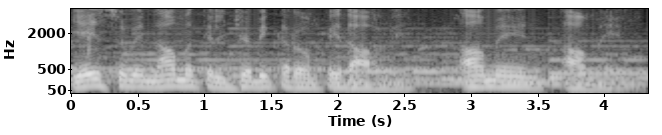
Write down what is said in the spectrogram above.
இயேசுவின் நாமத்தில் ஜெபிக்கிறோம் பிதாவே. ஆமேன் ஆமேன்.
